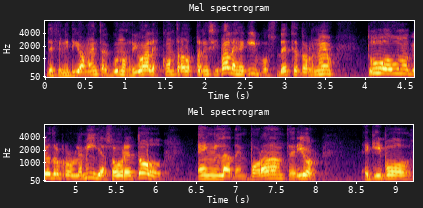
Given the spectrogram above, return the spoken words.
definitivamente algunos rivales contra los principales equipos de este torneo. Tuvo uno que otro problemilla, sobre todo en la temporada anterior. Equipos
